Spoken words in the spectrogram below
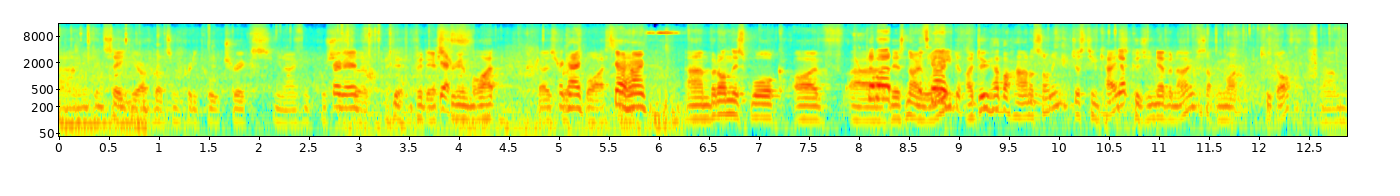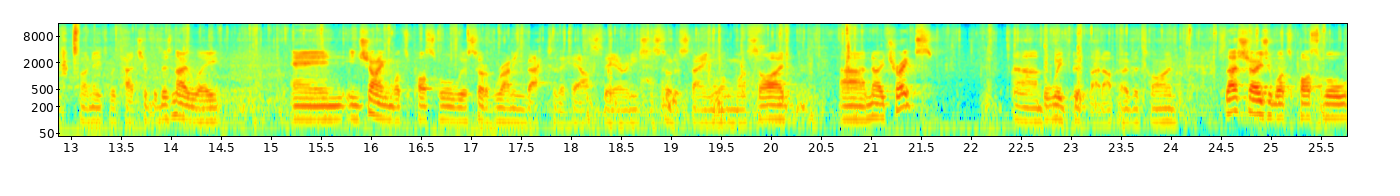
Um, you can see here I've got some pretty cool tricks. You know, he pushes the pedestrian yes. light, goes for okay. twice. Go home. Um, but on this walk, I've uh, there's no Let's lead. Go. I do have a harness on him just in case, because yep. you never know, something might kick off. Um, so I need to attach it, but there's no lead. And in showing what's possible, we're sort of running back to the house there and he's just sort of staying along my side. Uh, no treats, um, but we've built that up over time. So that shows you what's possible.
